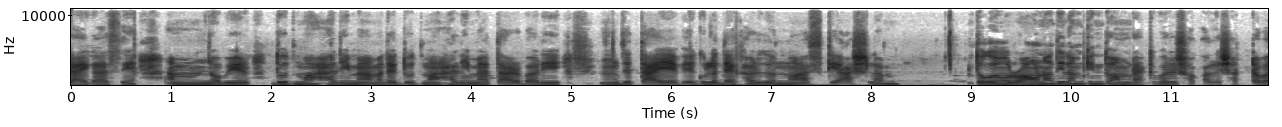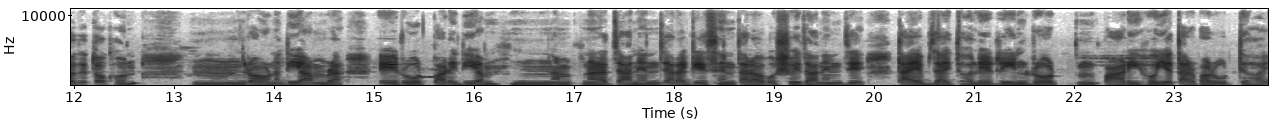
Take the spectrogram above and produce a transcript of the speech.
জায়গা আছে। নবীর দুধমা হালিমা, আমাদের দুধমা হালিমা তার বাড়ি যে তায়েফ, এগুলো দেখার জন্য আজকে আসলাম। তো রওনা দিলাম কিন্তু আমরা একেবারে সকালে সাতটা বাজে তখন। রওনা দিয়ে আমরা এই রোড পাড়ি দিয়ে আপনারা জানেন, যারা গেছেন তারা অবশ্যই জানেন যে তায়েব যাইতে হলে রিন রোড পাড়ি হয়ে তারপর উঠতে হয়।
